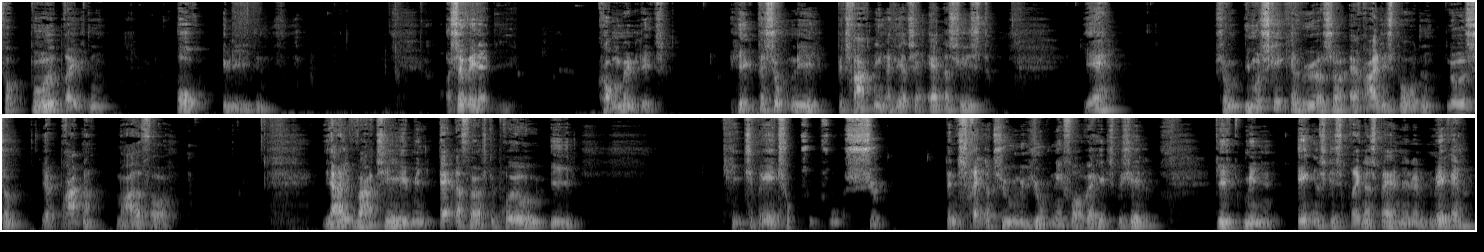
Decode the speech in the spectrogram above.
for både bredden og eliten. Og så vil jeg lige komme med lidt helt personlige betragtninger her til allersidst. Ja, som I måske kan høre, så er rallysporten noget, som jeg brænder meget for. Jeg var til min allerførste prøve i helt tilbage i 2007, den 23. juni for at være helt speciel, gik min engelske springerspaniel Megan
